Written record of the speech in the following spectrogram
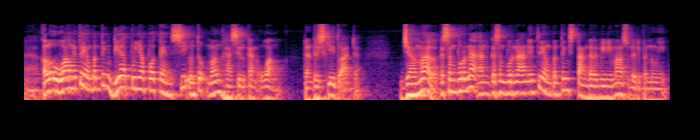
Nah, kalau uang itu yang penting dia punya potensi untuk menghasilkan uang dan rizki itu ada. Jamal, kesempurnaan, kesempurnaan itu yang penting standar minimal sudah dipenuhi.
